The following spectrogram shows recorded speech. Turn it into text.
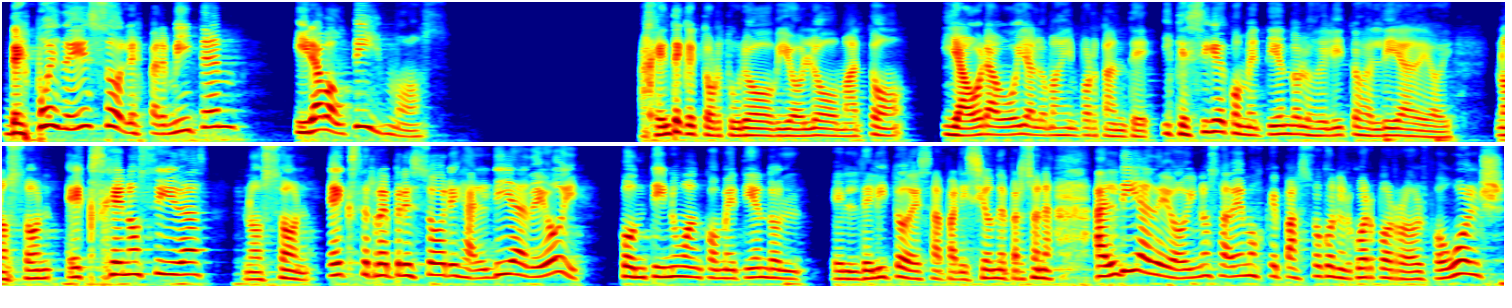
Después de eso les permiten ir a bautismos. A gente que torturó, violó, mató. Y ahora voy a lo más importante, y que sigue cometiendo los delitos del día de hoy. No son ex genocidas, no son ex represores, al día de hoy continúan cometiendo el, el delito de desaparición de personas. Al día de hoy no sabemos qué pasó con el cuerpo de Rodolfo Walsh.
